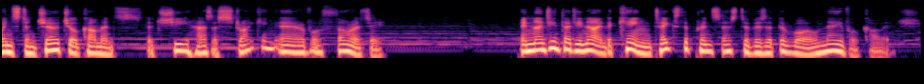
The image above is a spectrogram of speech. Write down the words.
Winston Churchill comments that she has a striking air of authority. In 1939, the king takes the princess to visit the Royal Naval College.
